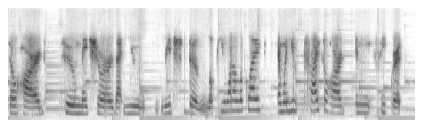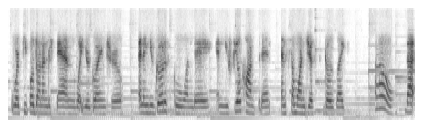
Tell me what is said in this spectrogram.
so hard to make sure that you reach the look you want to look like. And when you try so hard in secret, where people don't understand what you're going through, and then you go to school one day and you feel confident, and someone just goes like, "Oh, that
